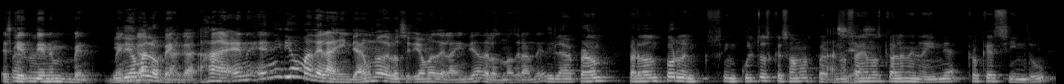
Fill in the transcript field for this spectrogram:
Es que Bueno, tienen ben- idioma local. benga- ajá, en, en idioma de la India, uno de los idiomas de la India, de los más grandes. Y la, perdón, perdón por lo in- incultos que somos, pero Así no es. sabemos qué hablan en la India. Creo que es hindú.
